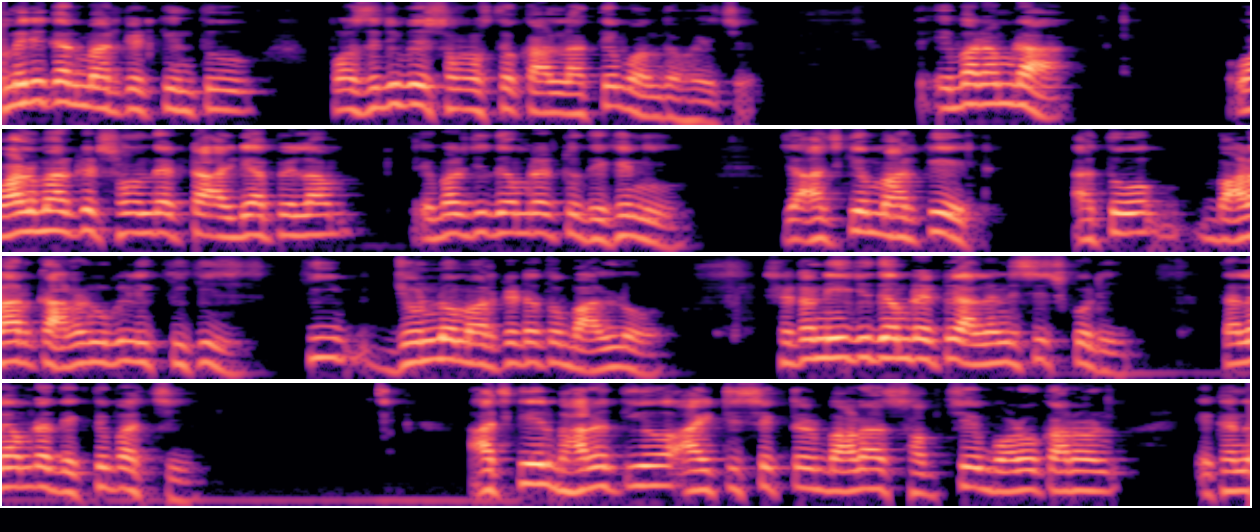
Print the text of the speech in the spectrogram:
আমেরিকার মার্কেট কিন্তু পজিটিভের সমস্ত কাল কারলাতে বন্ধ হয়েছে। তো এবার আমরা ওয়ার্ল্ড মার্কেট সম্বন্ধে একটা আইডিয়া পেলাম। এবার যদি আমরা একটু দেখে নিই যে আজকে মার্কেট এত বাড়ার কারণগুলি কী কী কী জন্য মার্কেট এত বাড়লো, সেটা নিয়ে যদি আমরা একটু অ্যানালিসিস করি, তাহলে আমরা দেখতে পাচ্ছি আজকের ভারতীয় আইটি সেক্টর বাড়ার সবচেয়ে বড় কারণ এখানে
